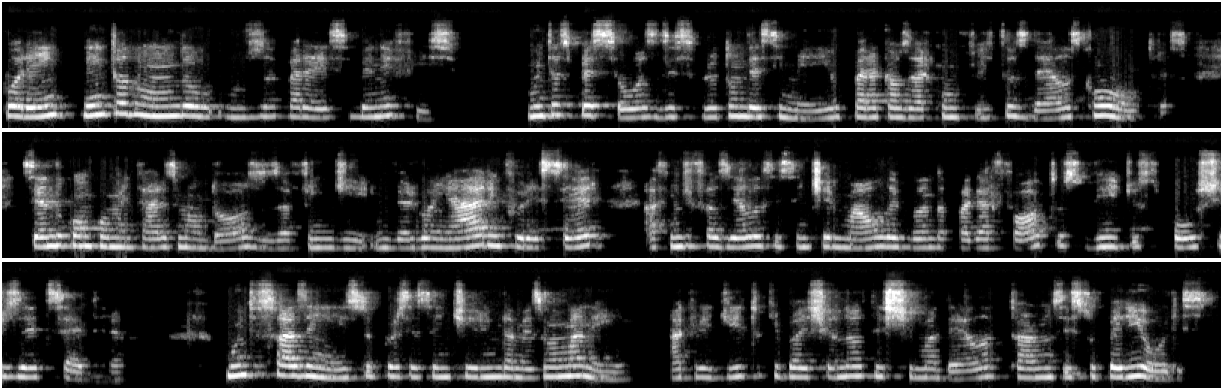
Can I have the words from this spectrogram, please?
Porém, nem todo mundo usa para esse benefício. Muitas pessoas desfrutam desse meio para causar conflitos delas com outras, sendo com comentários maldosos a fim de envergonhar, enfurecer, a fim de fazê-las se sentir mal, levando a pagar fotos, vídeos, posts, etc. Muitos fazem isso por se sentirem da mesma maneira. Acredito que baixando a autoestima dela, tornam-se superiores.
